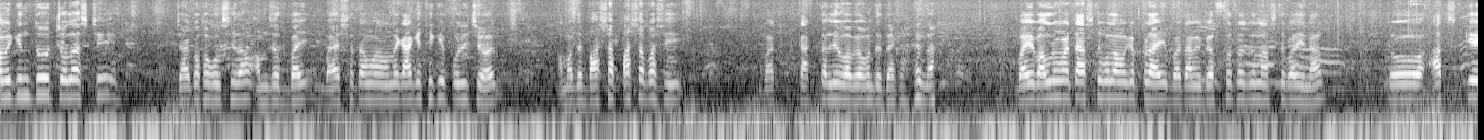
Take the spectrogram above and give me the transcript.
আমি কিন্তু চলে আসছি। যার কথা বলছিলাম আমজাদ ভাই। ভাইয়ের সাথে আমার অনেক আগে থেকে পরিচয়। আমাদের বাসা পাশাপাশি বাট কাকতালীয়ভাবে আমাদের দেখা হয় না। ভাই বালুর মাঠে আসতে বলে আমাকে প্রায় বাট আমি ব্যস্ততার জন্য আসতে পারি না। তো আজকে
